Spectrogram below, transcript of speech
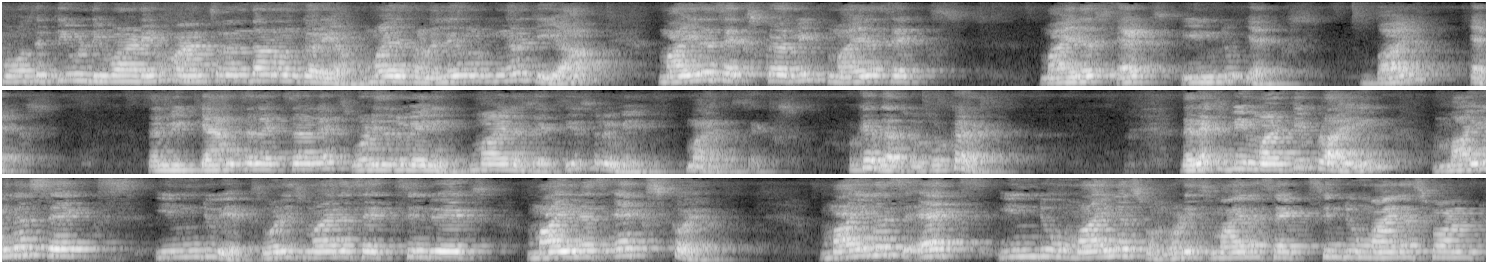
പോസിറ്റീവും ഡിവൈഡ് ചെയ്യുമ്പോൾ ആൻസർ എന്താണെന്ന് നമുക്കറിയാം? മൈനസ് ആണ്. അല്ലെങ്കിൽ നമുക്ക് ഇങ്ങനെ ചെയ്യാം. Minus X square means minus X minus X into X by X then we cancel x and x. What is remaining? Minus x is remaining. Minus x. Okay that's also correct. The next we multiplying minus x into x. What is minus x into x? Minus x square. Minus x into minus 1 what is minus x into minus 1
